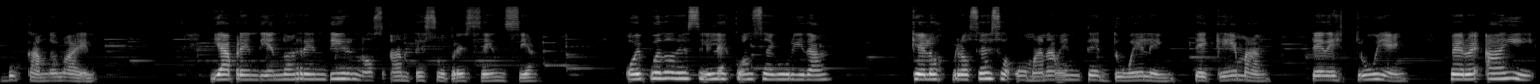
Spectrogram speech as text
Buscándolo a Él y aprendiendo a rendirnos ante su presencia. Hoy puedo decirles con seguridad que los procesos humanamente duelen, te queman, te destruyen, pero es ahí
